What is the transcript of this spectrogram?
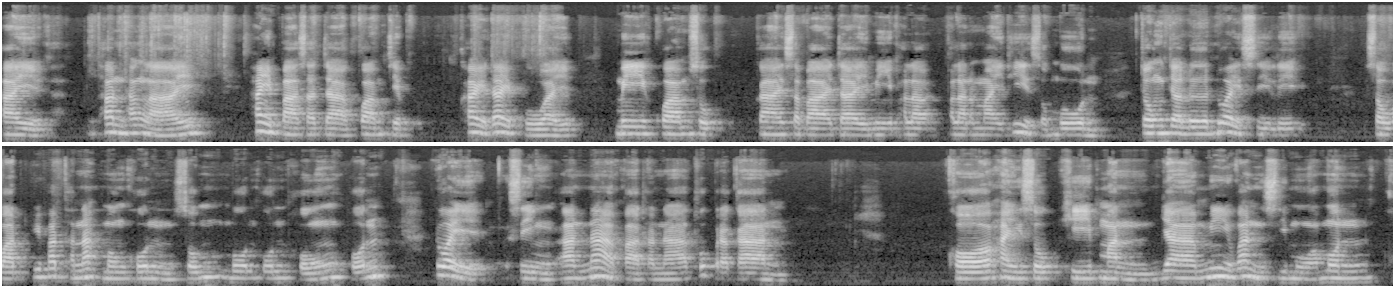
ภัยท่านทั้งหลาย ให้ปราศจากความเจ็บไข้ได้ป่วย มีความสุขกายสบายใจมีพลพลานามัยที่สมบูรณ์ จงเจริญด้วยสิริสวัสดิ์วิพัฒนมงคล สมบูรณ์ผลผงผล ด้วยสิ่งอันน่าปรารถนาทุกประการ ขอให้สุขขีมันยามีวันสิมัวมน ข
